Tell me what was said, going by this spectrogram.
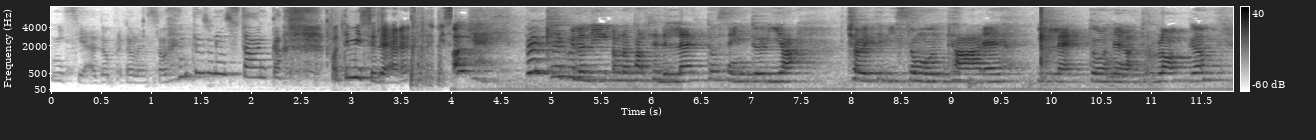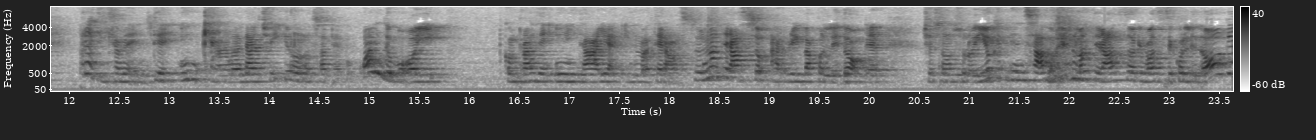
mi siedo perché onestamente sono stanca. Fatemi sedere. Ok perché quella lì è una parte del letto? Se in teoria ci avete visto montare il letto nell'altro vlog? Praticamente in Canada, cioè io non lo sapevo, quando voi comprate in Italia il materasso, il materasso arriva con le doghe, cioè sono solo io che pensavo che il materasso arrivasse con le doghe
